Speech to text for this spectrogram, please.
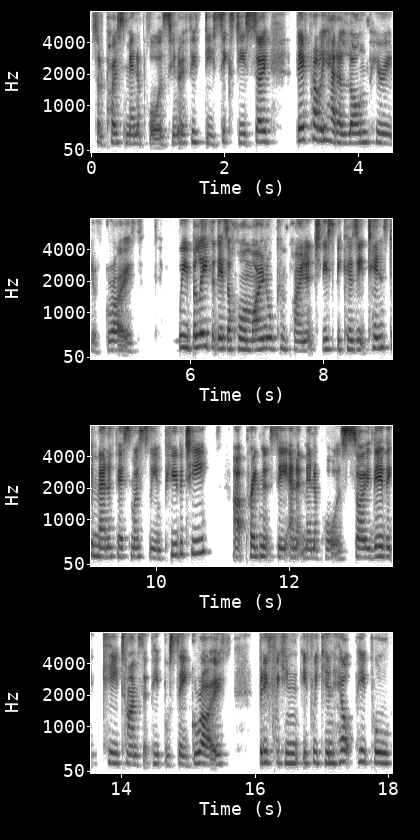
sort of post menopause, you know, 50s, 60s. So they've probably had a long period of growth we believe that there's a hormonal component to this because it tends to manifest mostly in puberty, uh, pregnancy, and at menopause. So they're the key times that people see growth. But if we can if we can help people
